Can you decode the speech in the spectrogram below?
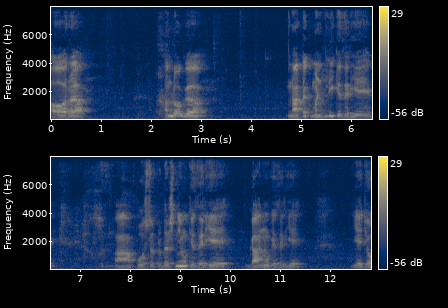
और हम लोग नाटक मंडली के ज़रिए पोस्टर प्रदर्शनियों के ज़रिए, गानों के ज़रिए, ये जो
